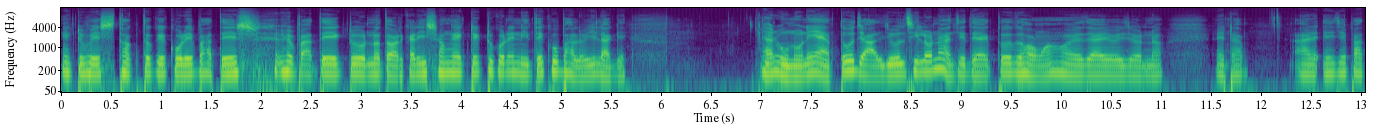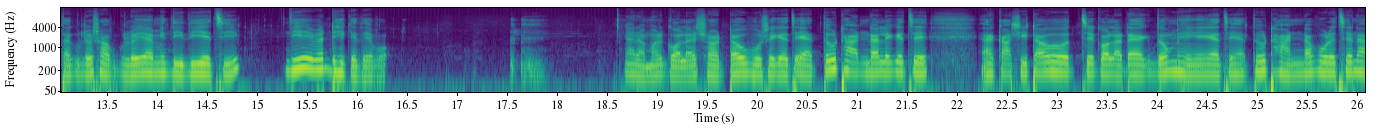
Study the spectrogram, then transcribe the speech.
একটু বেশ থকথকে করে ভাতে ভাতে একটু অন্য তরকারির সঙ্গে একটু একটু করে নিতে খুব ভালোই লাগে। আর উনুনে এত জাল জ্বলছিল না যে এত ধোঁয়া হয়ে যায় ওই জন্য এটা। আর এই যে পাতাগুলো সবগুলোই আমি দিয়ে দিয়েছি, দিয়ে এবার ঢেকে দেব। আর আমার গলার স্বরটাও বসে গেছে এত ঠান্ডা লেগেছে। আর কাশিটাও হচ্ছে, গলাটা একদম ভেঙে গেছে এত ঠান্ডা পড়েছে না।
